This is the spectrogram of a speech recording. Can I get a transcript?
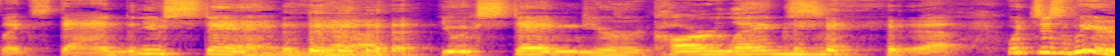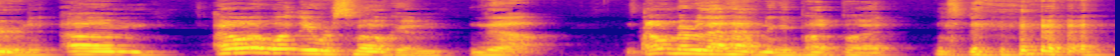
Like stand. You stand. Yeah, you extend your car legs, yeah. which is weird. Um, I don't know what they were smoking. No. I don't remember that happening in Putt Putt.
